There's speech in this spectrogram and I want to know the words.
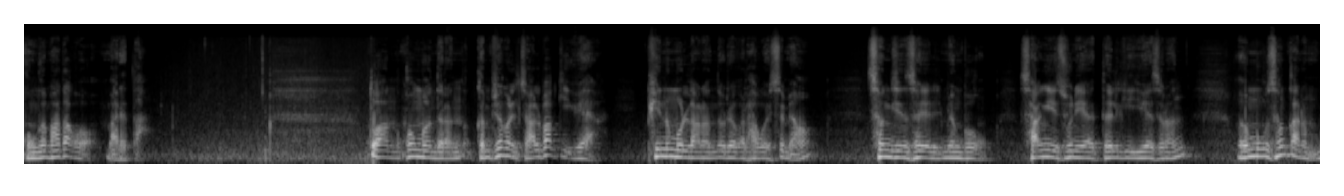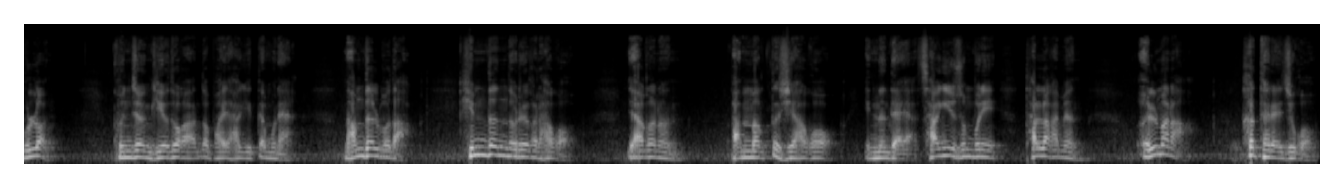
궁금하다고 말했다. 또한 공무원들은 금평을 잘 받기 위해 피눈물 나는 노력을 하고 있으며 성진서열 명부 상위 순위에 들기 위해서는 업무 성과는 물론 군정 기여도가 높아야 하기 때문에 남들보다 힘든 노력을 하고 야근은 밥 먹듯이 하고 있는데 상위 순분이 탈락하면 얼마나 허탈해지고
